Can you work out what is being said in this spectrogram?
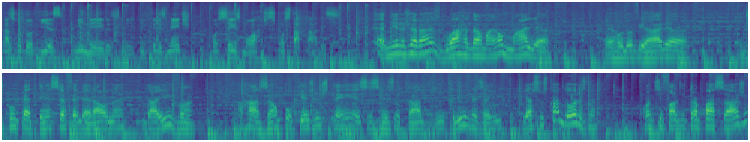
nas rodovias mineiras, Nico. Infelizmente, com seis mortes constatadas. É, Minas Gerais guarda a maior malha é, rodoviária de competência federal, né? Daí, Ivan, a razão porque a gente tem esses resultados incríveis aí e assustadores, né? Quando se fala de ultrapassagem,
